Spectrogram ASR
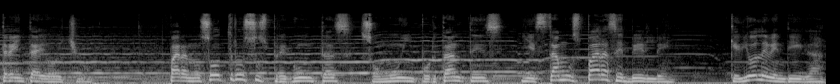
38 Para nosotros sus preguntas son muy importantes y estamos para servirle. Que Dios le bendiga.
